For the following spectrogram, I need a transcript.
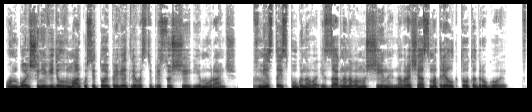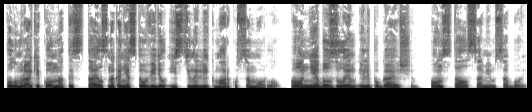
Он больше не видел в Маркусе той приветливости, присущей ему раньше. Вместо испуганного и загнанного мужчины на врача смотрел кто-то другой. В полумраке комнаты Стайлс наконец-то увидел истинный лик Маркуса Морлоу. Он не был злым или пугающим, он стал самим собой.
